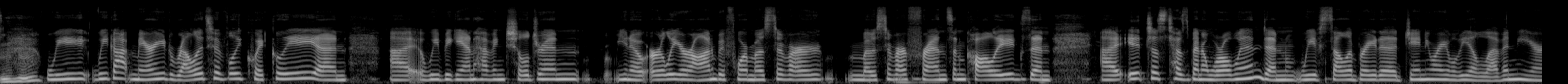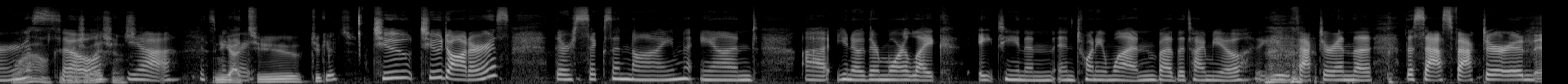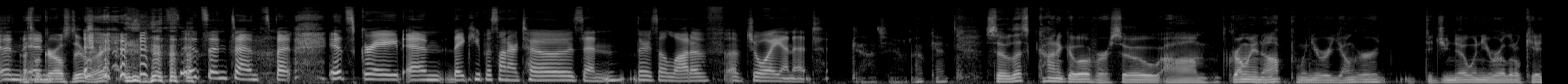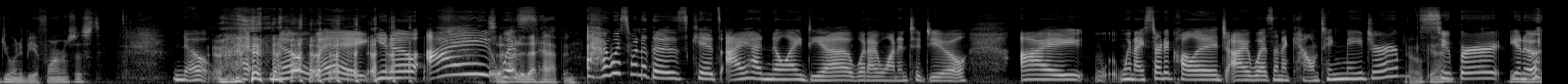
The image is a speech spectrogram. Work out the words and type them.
We we got married relatively quickly, and uh, we began having children, you know, earlier on before most of our most of our friends and colleagues, and uh, it just has been a whirlwind, and we've celebrated. January will be 11 years. Wow, so, congratulations. Yeah, it's and you got great two two kids. two two daughters. They're six and nine, and uh, you know they're more like. 18 and, and 21 by the time you you factor in the the sass factor and, and That's and what girls do, right? it's, it's intense but it's great and they keep us on our toes and there's a lot of, of joy in it Got you. Okay. So let's kind of go over. So, um, growing up, when you were younger, did you know when you were a little kid you want to be a pharmacist? no no way you know i So, was how did that happen? I was one of those kids. I had no idea what I wanted to do. I when I started college, I was an accounting major. Okay. Super, you know. uh,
